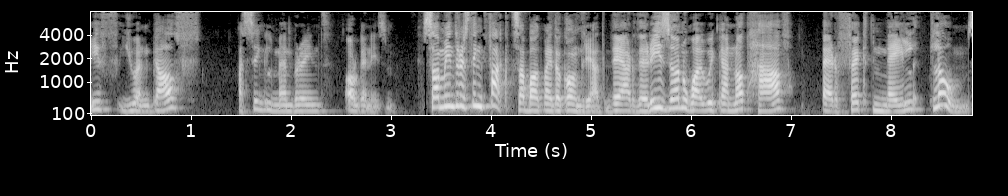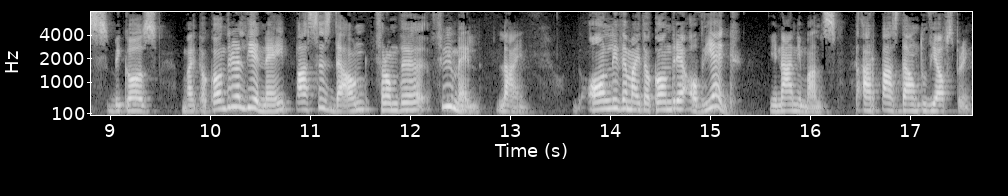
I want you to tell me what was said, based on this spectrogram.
if you engulf a single membraned organism. Some interesting facts about mitochondria. They are the reason why we cannot have perfect male clones, because mitochondrial DNA passes down from the female line. Only the mitochondria of the egg in animals are passed down to the offspring.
